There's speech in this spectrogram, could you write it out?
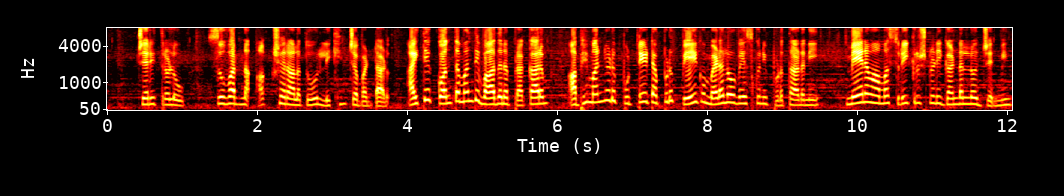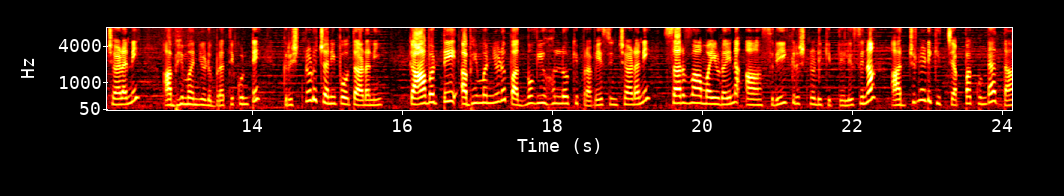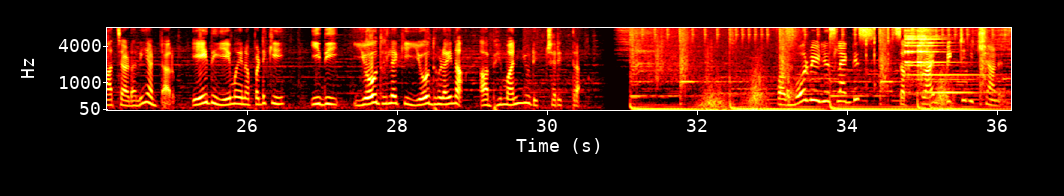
చరిత్రలో సువర్ణ అక్షరాలతో లిఖించబడ్డాడు. అయితే కొంతమంది వాదన ప్రకారం అభిమన్యుడు పుట్టేటప్పుడు పేగు మెడలో వేసుకుని పుడతాడని మేనమామ శ్రీకృష్ణుడి గండంలో జన్మించాడని అభిమన్యుడు బ్రతికుంటే కృష్ణుడు చనిపోతాడని కాబట్టే అభిమన్యుడు పద్మవ్యూహంలోకి ప్రవేశించాడని సర్వామయుడైన ఆ శ్రీకృష్ణుడికి తెలిసినా అర్జునుడికి చెప్పకుండా దాచాడని అంటారు. ఏది ఏమైనప్పటికీ ఇది యోధులకి యోధుడైన అభిమన్యుడి చరిత్ర. For more videos like this subscribe big TV channel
